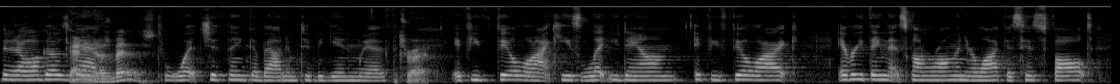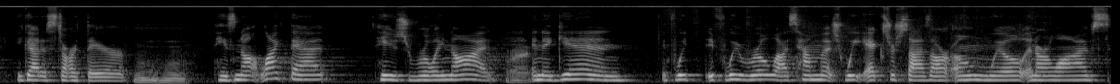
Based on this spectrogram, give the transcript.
But it all goes Daddy back knows best. to what you think about him to begin with. That's right. If you feel like he's let you down, if you feel like everything that's gone wrong in your life is his fault, you got to start there. Mm-hmm. He's not like that. He's really not. Right. And again, if we if we realize how much we exercise our own will in our lives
